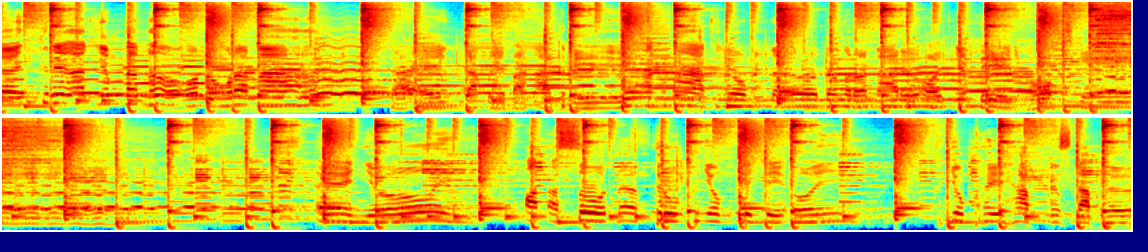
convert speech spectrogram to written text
លែងគ្នាខ្ញុំទៅនៅនងរណាតែឯងតាំងពីបានអាគ្រីអាខ្នាខ្ញុំនៅនឹងរណាឬអោយខ្ញុំដេញអបស្គែអេញយអត់អាសូរដើមទ្រូងខ្ញុំតិចទេអុយ ខ្ញុំភ័យហាប់នឹងស្ដាប់ហើ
